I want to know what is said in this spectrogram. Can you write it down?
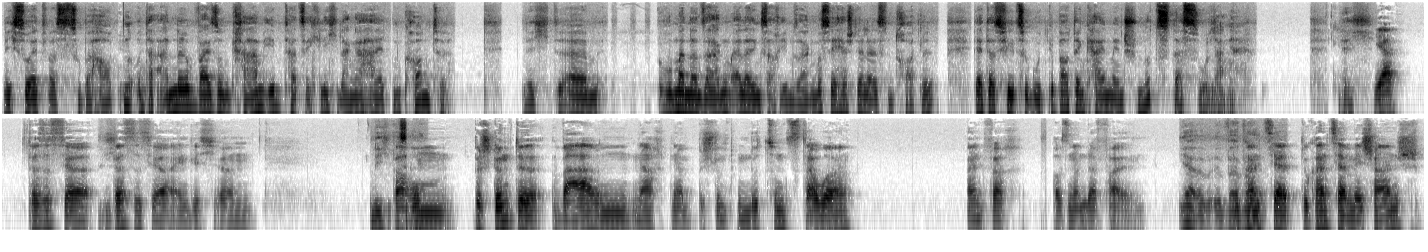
nicht so etwas zu behaupten. Unter anderem, weil so ein Kram eben tatsächlich lange halten konnte. Nicht? Ähm, wo man dann sagen, allerdings auch eben sagen muss, der Hersteller ist ein Trottel, der hat das viel zu gut gebaut, denn kein Mensch nutzt das so lange. Nicht? Ja, das ist ja, das ist ja eigentlich, ähm, warum bestimmte Waren nach einer bestimmten Nutzungsdauer einfach auseinanderfallen. Ja, du kannst ja, du kannst ja mechanisch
